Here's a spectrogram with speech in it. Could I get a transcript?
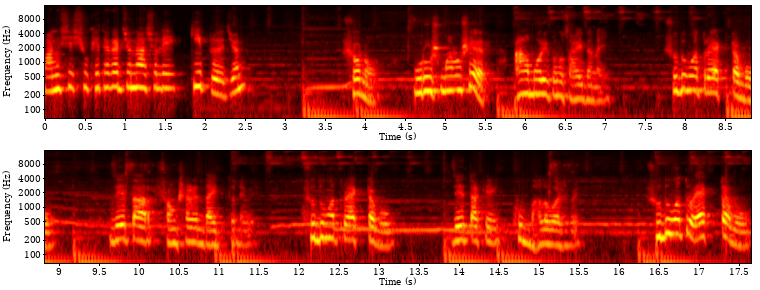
মানুষের সুখে থাকার জন্য আসলে কি প্রয়োজন? শোনো পুরুষ মানুষের আহামরি কোনো চাহিদা নাই। শুধুমাত্র একটা বউ যে তার সংসারের দায়িত্ব নেবে। শুধুমাত্র একটা বউ যে তাকে খুব ভালোবাসবে। শুধুমাত্র একটা বউ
